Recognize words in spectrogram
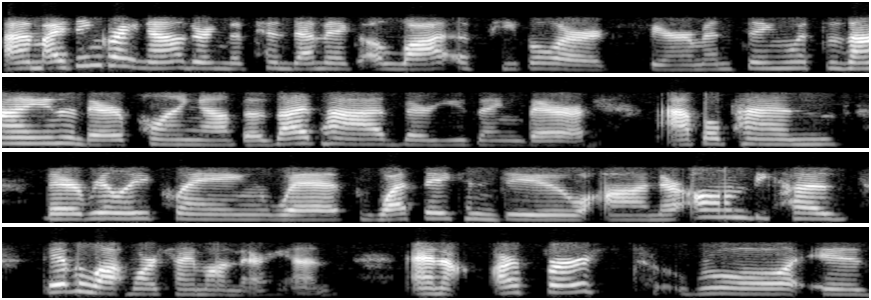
Um, I think right now during the pandemic, a lot of people are experimenting with design. They're pulling out those iPads, they're using their Apple Pens. They're really playing with what they can do on their own because they have a lot more time on their hands. And our first rule is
